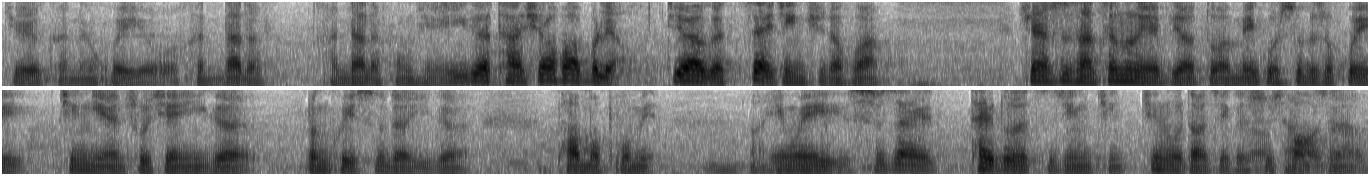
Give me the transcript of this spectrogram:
就有可能会有很大的很大的风险。一个它消化不了，第二个再进去的话，现在市场争论也比较多，美股是不是会今年出现一个崩溃式的一个泡沫破灭？啊，因为实在太多的资金进进入到这个市场上，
